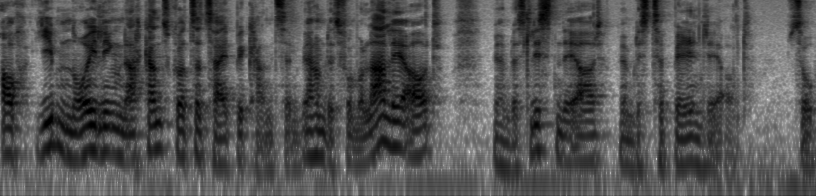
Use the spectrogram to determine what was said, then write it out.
auch jedem Neuling nach ganz kurzer Zeit bekannt sind. Wir haben das Formularlayout, wir haben das Listenlayout, wir haben das Tabellenlayout. So,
